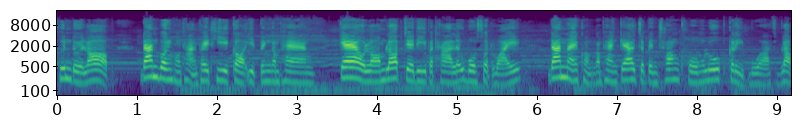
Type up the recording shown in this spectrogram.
ขึ้นโดยรอบ ด้านบนของฐานไพทีก่ออิฐเป็นกำแพง แก้วล้อมรอบเจดีย์ประธานและอุโบสถไว้ ด้านในของกำแพงแก้วจะเป็นช่องโค้งรูปกลีบบัวสำหรับ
